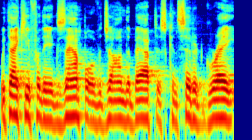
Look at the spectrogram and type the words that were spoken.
We thank you for the example of John the Baptist, considered great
